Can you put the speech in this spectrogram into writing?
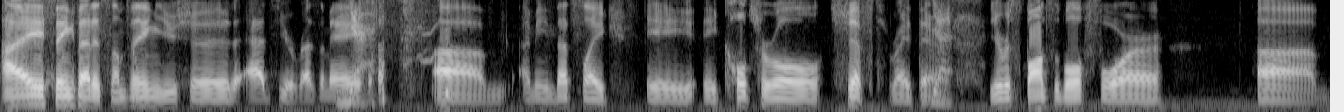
I think that is something you should add to your resume. Yes. um, I mean that's like a a cultural shift right there. Yes. You're responsible for um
